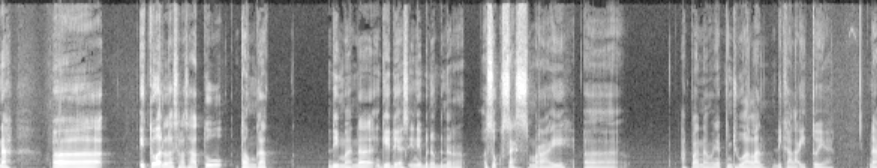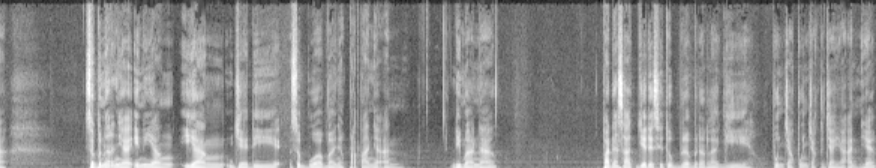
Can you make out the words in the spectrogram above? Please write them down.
Nah, eh, itu adalah salah satu tonggak di mana GDS ini benar-benar sukses meraih eh, apa namanya penjualan di kala itu ya. Nah, sebenarnya ini yang yang jadi sebuah banyak pertanyaan di mana pada saat JDS itu benar-benar lagi puncak-puncak kejayaannya,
